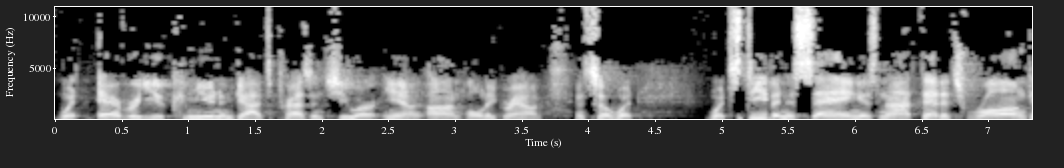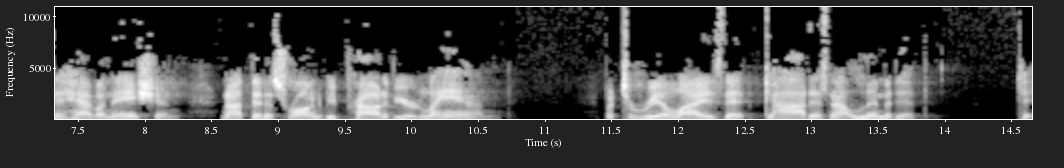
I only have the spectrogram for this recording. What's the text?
Whenever you commune in God's presence, you are in, on holy ground. And so, what what Stephen is saying is not that it's wrong to have a nation, not that it's wrong to be proud of your land, but to realize that God is not limited to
